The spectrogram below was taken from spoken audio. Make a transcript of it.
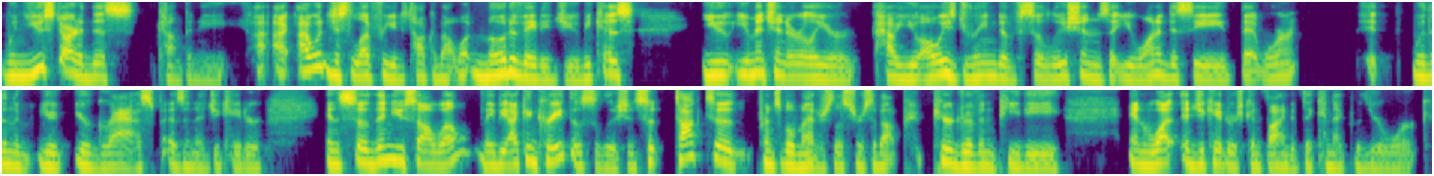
when you started this company, I, I would just love for you to talk about what motivated you because you you mentioned earlier how you always dreamed of solutions that you wanted to see that weren't it, within the, your, your grasp as an educator. And so then you saw well maybe i can create those solutions. So talk to principal matters listeners about peer driven pd and what educators can find if they connect with your work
